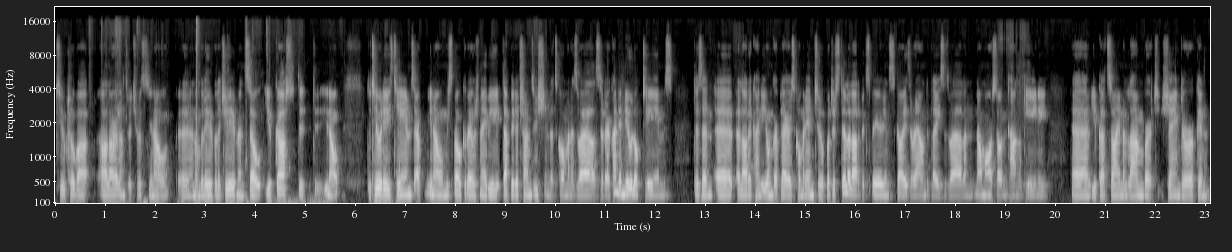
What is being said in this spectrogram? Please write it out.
two club All Irelands, which was, you know, uh, an unbelievable achievement. So you've got the, the, you know, the two of these teams are, you know, when we spoke about maybe that bit of transition that's coming as well. So they're kind of new look teams there's a, a, a, lot of kind of younger players coming into it, but there's still a lot of experienced guys around the place as well, and no more so than Conal Keaney. Uh, you've got Simon Lambert, Shane Durkin,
